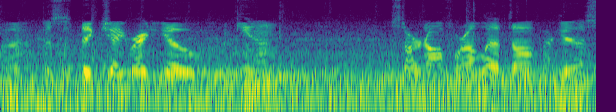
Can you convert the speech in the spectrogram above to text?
Uh, this is Big J Radio again. Starting off where I left off, I guess.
